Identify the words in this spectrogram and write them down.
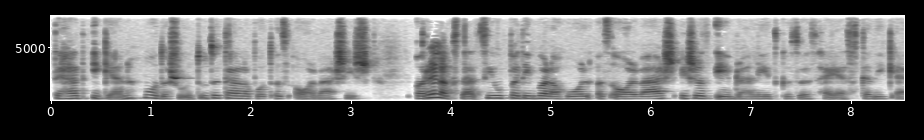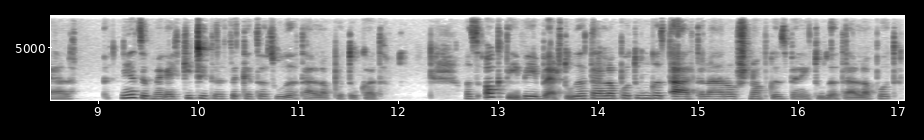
Tehát igen, módosult tudatállapot az alvás is. A relaxáció pedig valahol az alvás és az ébrenlét között helyezkedik el. Nézzük meg egy kicsit ezeket a tudatállapotokat. Az aktív éber tudatállapotunk az általános napközbeni tudatállapot.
